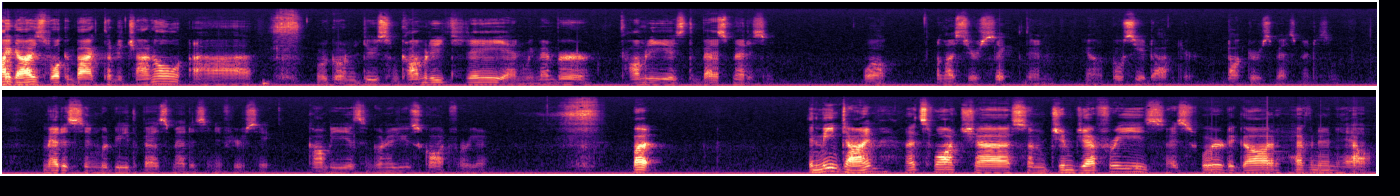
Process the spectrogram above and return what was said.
Hi guys, welcome back to the channel. Uh, we're going to do some comedy today and remember, comedy is the best medicine. Well, unless you're sick, then you know, go see a doctor. Doctor is best medicine. Medicine would be the best medicine if you're sick. Comedy isn't going to do squat for you. But, in the meantime, let's watch uh, some Jim Jefferies, I swear to God, Heaven and Hell.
